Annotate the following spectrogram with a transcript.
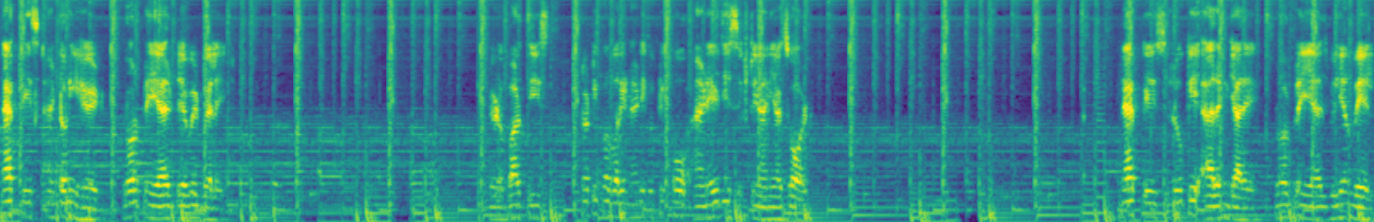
Next is Anthony Head. Roleplay as David Bailey. Date of birth is 30 February 1954 and age is 69 years old. Next is Luke Allen Galley. Roleplay as William Whale.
